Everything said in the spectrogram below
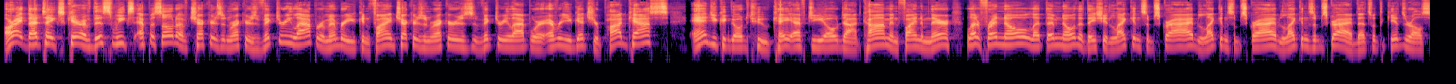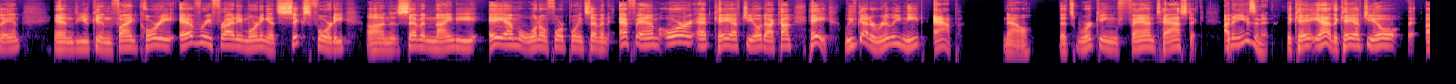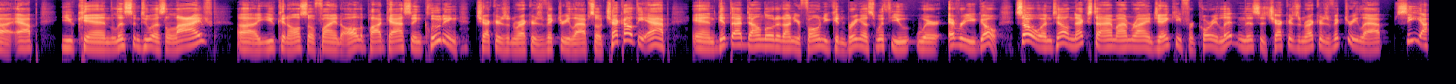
All right, that takes care of this week's episode of Checkers and Wreckers Victory Lap. Remember, you can find Checkers and Wreckers Victory Lap wherever you get your podcasts, and you can go to kfgo.com and find them there. Let a friend know, let them know that they should like and subscribe, like and subscribe, like and subscribe. That's what the kids are all saying. And you can find Corey every Friday morning at 640 on 790 AM 104.7 FM or at kfgo.com. Hey, we've got a really neat app now that's working fantastic. I've been using it. The K, yeah, the KFGO uh, app. You can listen to us live. Uh, you can also find all the podcasts, including Checkers and Wreckers Victory Lap. So check out the app and get that downloaded on your phone. You can bring us with you wherever you go. So until next time, I'm Ryan Janke for Corey Litton. This is Checkers and Wreckers Victory Lap. See ya.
